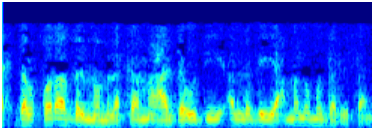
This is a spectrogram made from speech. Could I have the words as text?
إحدى القرى بالمملكة مع زوجي الذي يعمل مدرسا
